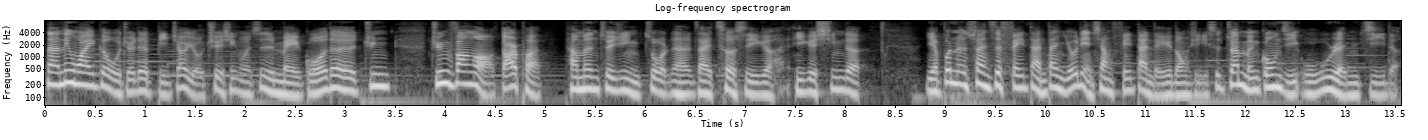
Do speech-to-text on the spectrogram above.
那另外一个我觉得比较有趣的新闻是美国的军军方哦，DARPA 他们最近做呃在测试一个一个新的。也不能算是飞弹，但有点像飞弹的一个东西，是专门攻击无人机的。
